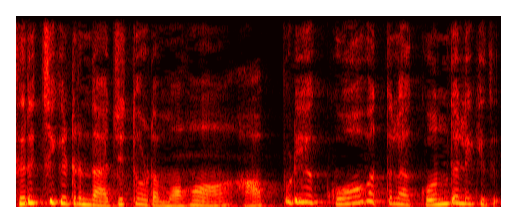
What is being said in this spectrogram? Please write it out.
சிரிச்சுக்கிட்டு இருந்த அஜித்தோட முகம் அப்படியே கோவத்தில் கொந்தளிக்குது.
